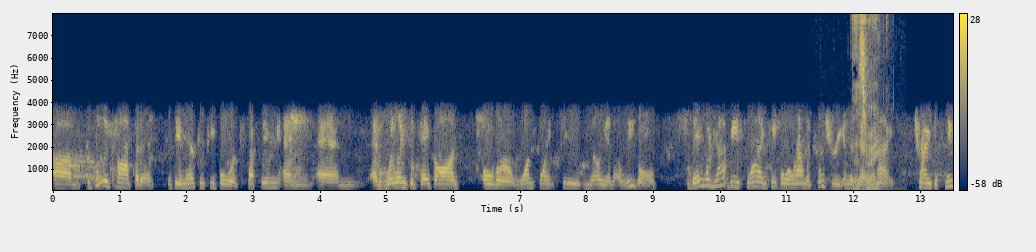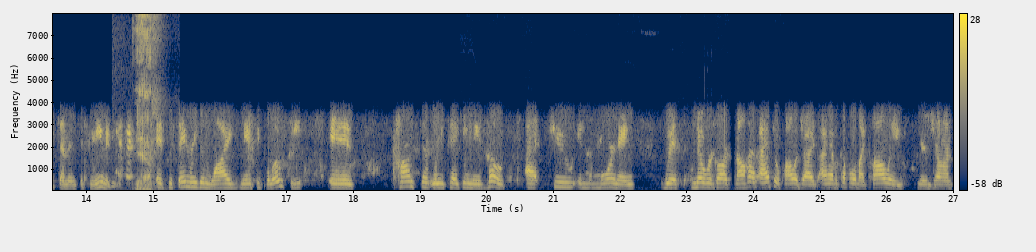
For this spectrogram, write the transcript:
um, completely confident that the American people were accepting and and and willing to take on over 1.2 million illegals, they would not be flying people around the country in the That's dead right. of night trying to sneak them into communities. Yeah. It's the same reason why Nancy Pelosi is constantly taking these votes at two in the morning with no regard. And I'll have, I have to apologize. I have a couple of my colleagues here, John,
